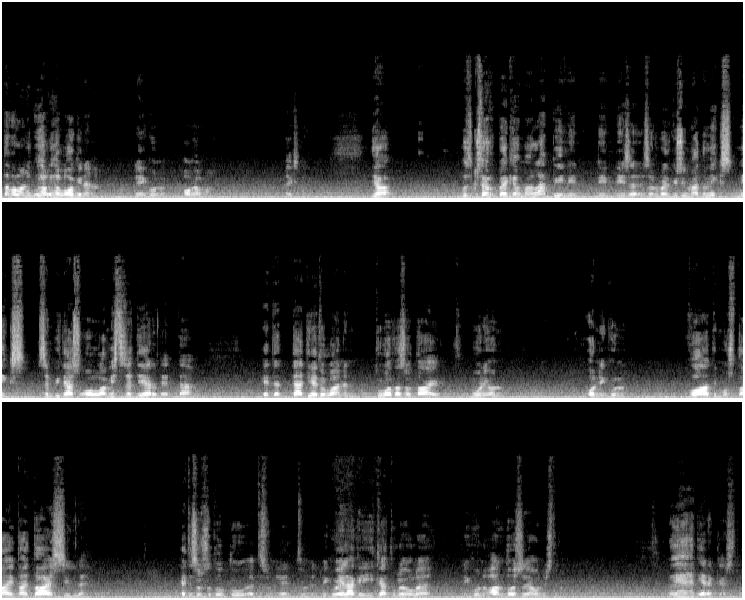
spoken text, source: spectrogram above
Tavallaan niin kuin ihan, ihan looginen niin kuin ongelma. Eikö niin? Ja, mutta kun se rupeaa käymään läpi, niin, niin, niin sä, sä rupeat kysymään, että miksi, miksi sen pitäisi olla, mistä sä tiedät, että, että tämä tietynlainen tulotaso tai muu on, on niin kuin vaatimus tai, tai tae sille, että sun tuntuu, että sun, sun niin kuin eläkeikä tulee olemaan niin kuin antoissa ja onnistunut. No eihän hän tiedäkään sitä.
